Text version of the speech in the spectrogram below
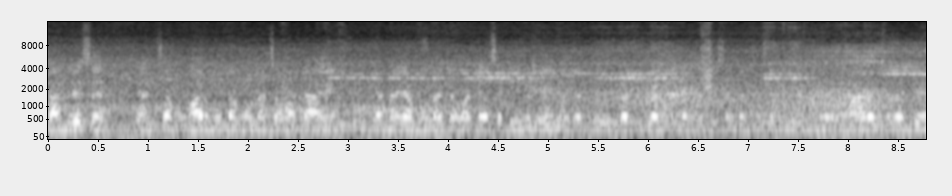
तांदळे सर यांचा फार मोठा मोलाचा वाटा आहे. यांना या मोलाच्या वाट्यासाठी मी माझ्या बेरोजगार दिव्यांग कल्याण समिती महाराष्ट्र राज्य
